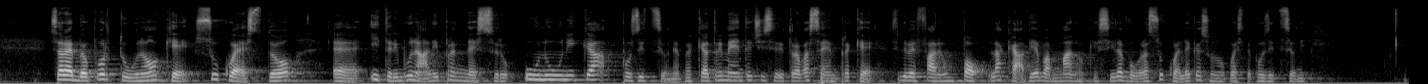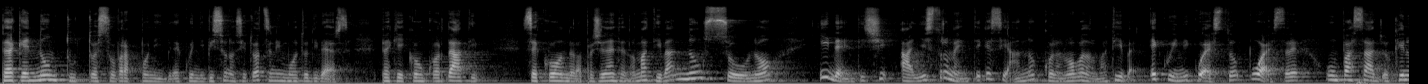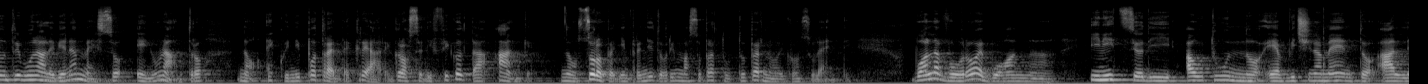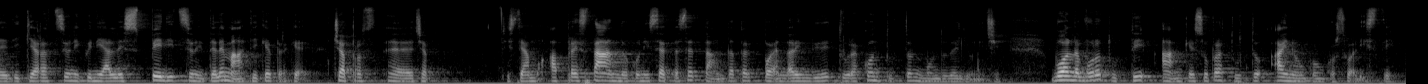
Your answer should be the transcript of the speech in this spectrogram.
Sarebbe opportuno che su questo eh, i tribunali prendessero un'unica posizione, perché altrimenti ci si ritrova sempre che si deve fare un po' la cavia man mano che si lavora su quelle che sono queste posizioni perché non tutto è sovrapponibile, quindi vi sono situazioni molto diverse, perché i concordati secondo la precedente normativa non sono identici agli strumenti che si hanno con la nuova normativa e quindi questo può essere un passaggio che in un tribunale viene ammesso e in un altro no e quindi potrebbe creare grosse difficoltà anche non solo per gli imprenditori ma soprattutto per noi consulenti. Buon lavoro e buon inizio di autunno e avvicinamento alle dichiarazioni, quindi alle spedizioni telematiche perché ci, appro- eh, ci, ci stiamo apprestando con i 770 per poi andare addirittura con tutto il mondo degli unici. Buon lavoro a tutti, anche e soprattutto ai non concorsualisti.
